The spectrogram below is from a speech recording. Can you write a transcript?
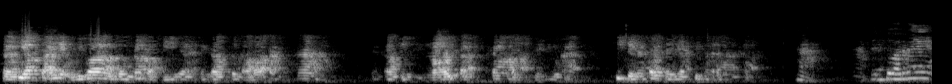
แต่ที่อัพไซด์เนี่ยผมคิดว่าลงหน้าแบบนี้นะครับเป็นะต่างห้านะครับถึงร้อยแปดเก้าบาทเนี่ยอยู่ครับ ที่จะค่อยๆทะยานขึ้นมาได้ครับค่ะอ่าเป็นตัวแรก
